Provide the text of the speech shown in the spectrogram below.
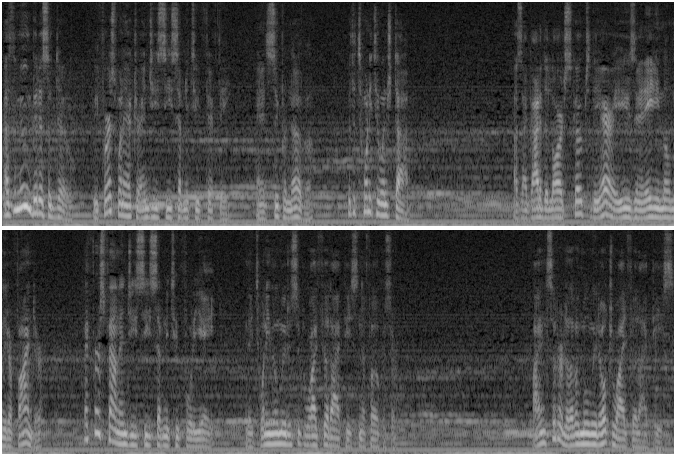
as the moon bid us adieu, we first went after NGC 7250 and its supernova with a 22 inch Dob. As I guided the large scope to the area using an 80mm finder, I first found NGC 7248 with a 20mm super wide field eyepiece in the focuser. I inserted an 11mm ultra wide field eyepiece,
